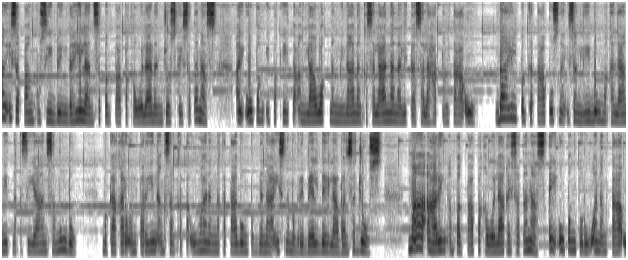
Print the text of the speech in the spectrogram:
Ang isa pang posibleng dahilan sa pagpapakawala ng Diyos kay Satanas ay upang ipakita ang lawak ng minanang kasalanan na likas sa lahat ng tao. Dahil pagkatapos ng isang libong makalangit na kasiyahan sa mundo, magkakaroon pa rin ang sangkatauhan ng nakatagong pagnanais na magrebelde laban sa Diyos. Maaaring ang pagpapakawala kay Satanas ay upang turuan ang tao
